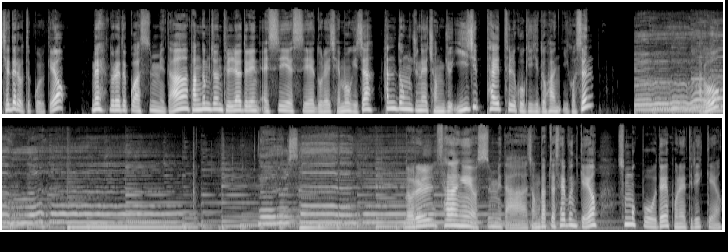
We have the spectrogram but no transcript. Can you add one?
제대로 듣고 올게요. 네, 노래 듣고 왔습니다. 방금 전 들려드린 SES의 노래 제목이자 한동준의 정규 2집 타이틀곡이기도 한 이것은 바로 너를 사랑해였습니다. 정답자 세 분께요. 손목보호대 보내드릴게요.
